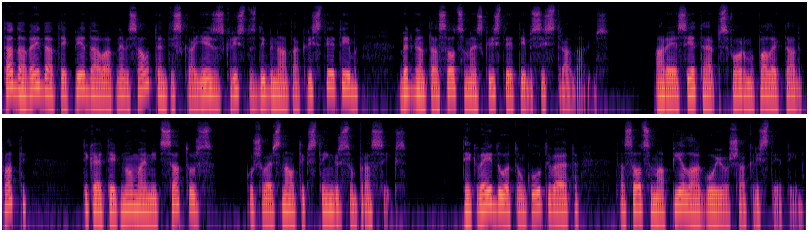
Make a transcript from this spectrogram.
Tādā veidā tiek piedāvāta nevis autentiskā Jēzus Kristus dibinātā kristietība, bet gan tā saucamais kristietības izstrādājums. Ārējais ietērps forma paliek tāda pati, tikai tiek nomainīts saturs, kurš vairs nav tik stingrs un prasīgs. Tiek veidota un kultivēta tā saucamā pielāgojošā kristietība.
